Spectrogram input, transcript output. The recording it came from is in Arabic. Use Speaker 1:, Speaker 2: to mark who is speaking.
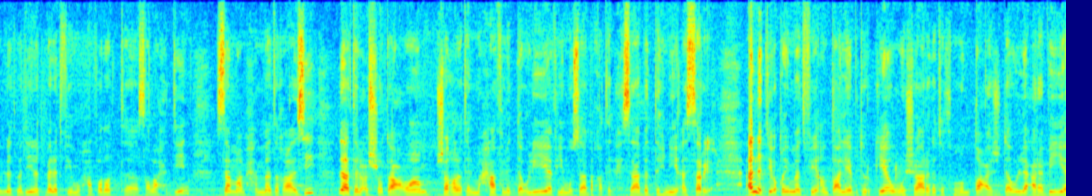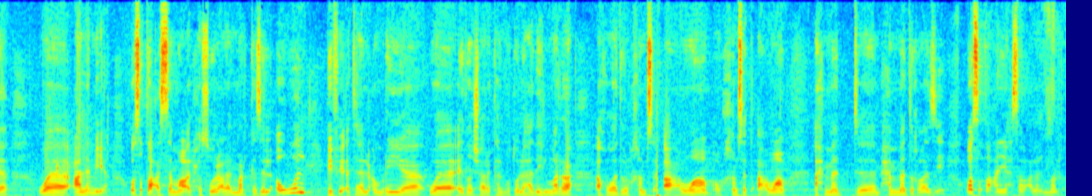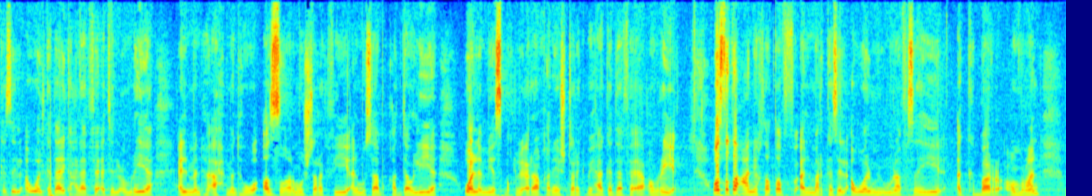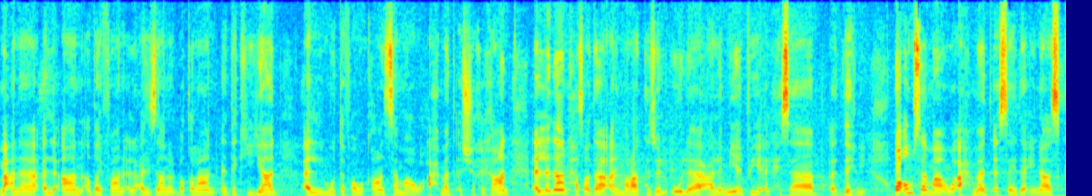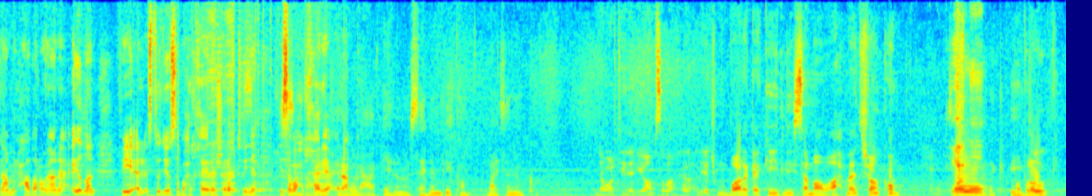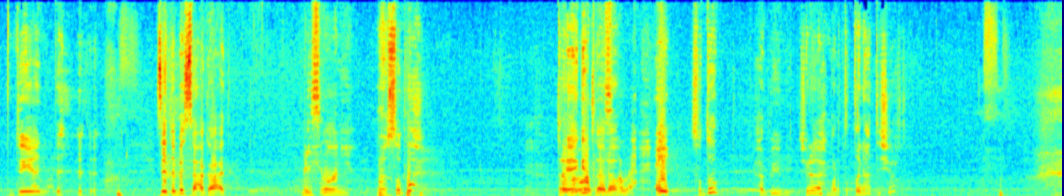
Speaker 1: ابنة مدينة بلد في محافظة صلاح الدين. سما محمد غازي ذات العشرة أعوام شغلت المحافل الدولية في مسابقة الحساب الذهني السريع التي أقيمت في أنطاليا بتركيا ومشاركة 18 دولة عربية وعالمية. واستطاع السما الحصول على المركز الأول بفئتها العمرية وأيضا شاركها البطولة هذه المرة أخوها ذو الخمس أعوام أو الخمسة أعوام أحمد محمد غازي. واستطاع أن يحصل على المركز الأول كذلك على فئة العمرية. علما أحمد هو أصغر مشترك في المسابقة الدولية ولم يسبق للعراق أن يشترك بهكذا فئة عمرية. واستطاع أن يختطف المركز الأول من منافسته الأكبر عمرا. معنا الآن الضيفان العزيزان البطلان الذكيان المتفوقان سما وأحمد الشقيقان اللذان حصدا المراكز الأولى عالميا في الحساب الذهني. وأم سما وأحمد السيدة إيناس كامل حاضرة ويانا أيضا في الاستوديو. صباح الخير شرفتونا في صباح الخير يا عراق.
Speaker 2: والعافية أهلا وسهلا بكم. الله يسلمكم.
Speaker 3: نورتينا اليوم. صباح الخير عليك. مبارك أكيد لسما وأحمد. شلونكم؟
Speaker 2: يعني
Speaker 3: مبروك.
Speaker 1: زين. زين بس ساعة قاعد.
Speaker 4: بالثمانية
Speaker 1: من الصبح؟ ترى قلت لا لا.
Speaker 4: اي
Speaker 1: صدق؟ حبيبي شنو الأحمر؟ تعطيني هالتيشيرت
